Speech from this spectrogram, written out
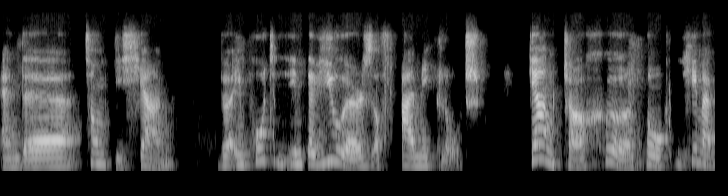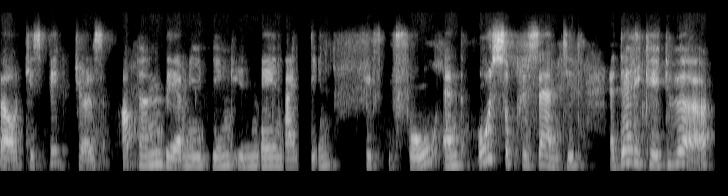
and uh, Zong Qixiang, were important interviewers of Paul Miklos. Jiang Zhaohe talked to him about his pictures upon their meeting in May 1954 and also presented a delicate work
